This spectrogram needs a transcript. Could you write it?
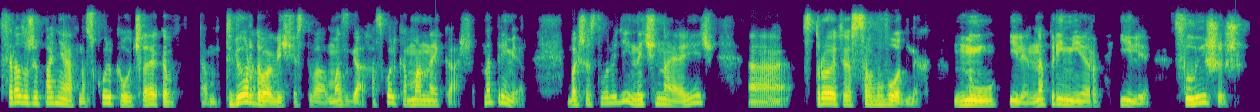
сразу же понятно, сколько у человека там, твердого вещества в мозгах, а сколько манной каши. Например, большинство людей, начиная речь, э, строят ее со вводных. Ну, или например, или слышишь.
